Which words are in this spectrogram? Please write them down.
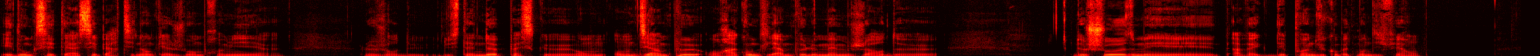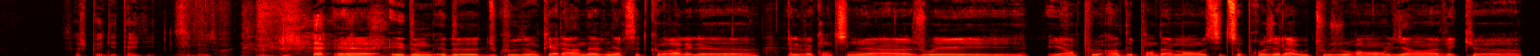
Et donc c'était assez pertinent qu'elle joue en premier le jour du, stand-up parce qu'on on dit un peu, on raconte un peu le même genre de choses, mais avec des points de vue complètement différents. Ça, je peux détailler si besoin. Euh, et donc, du coup, donc, elle a un avenir, cette chorale. Elle, euh, elle va continuer à jouer et, un peu indépendamment aussi de ce projet-là ou toujours en lien avec, euh,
